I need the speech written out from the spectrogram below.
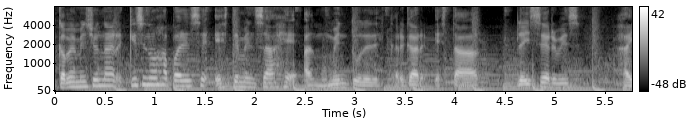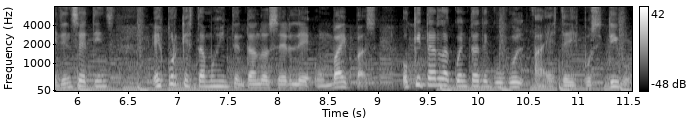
cabe mencionar que si nos aparece este mensaje al momento de descargar esta Play Service Hidden Settings es porque estamos intentando hacerle un bypass o quitar la cuenta de Google a este dispositivo,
